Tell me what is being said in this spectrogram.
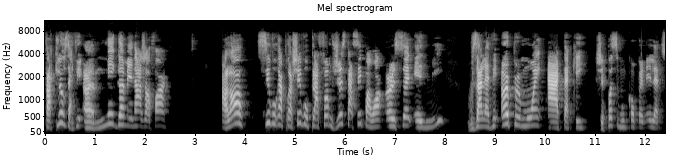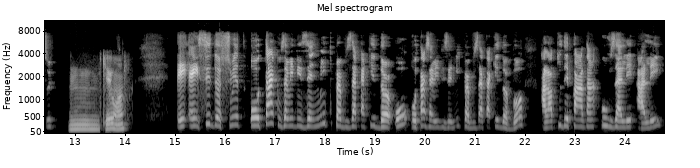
Fait que là, vous avez un méga ménage à faire. Alors, si vous rapprochez vos plateformes juste assez pour avoir un seul ennemi, vous en avez un peu moins à attaquer. Je sais pas si vous me comprenez là-dessus. Hmm, ok, ouais. Et ainsi de suite. Autant que vous avez des ennemis qui peuvent vous attaquer de haut, autant que vous avez des ennemis qui peuvent vous attaquer de bas. Alors, tout dépendant où vous allez aller,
